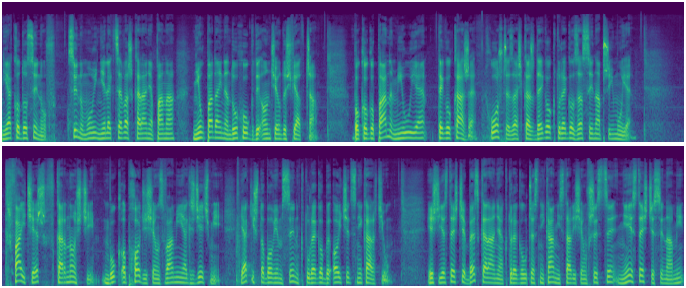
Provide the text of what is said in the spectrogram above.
jako do synów. Synu mój, nie lekceważ karania Pana, nie upadaj na duchu, gdy On cię doświadcza. Bo kogo Pan miłuje, tego karze, chłoszcze zaś każdego, którego za syna przyjmuje. Trwajcież w karności. Bóg obchodzi się z wami jak z dziećmi. Jakiż to bowiem syn, którego by ojciec nie karcił? Jeśli jesteście bez karania, którego uczestnikami stali się wszyscy, nie jesteście synami,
